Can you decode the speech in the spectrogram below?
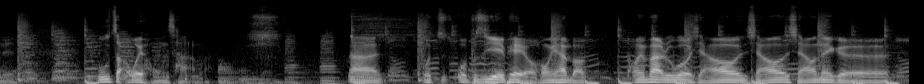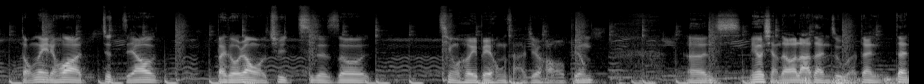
的古早味红茶嘛。那我我不是叶配哦，红叶汉堡，红叶汉堡如果想要想要想要那个抖内的话，就只要拜托让我去吃的时候，请我喝一杯红茶就好，不用。呃，没有想到要拉赞助啊，但但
